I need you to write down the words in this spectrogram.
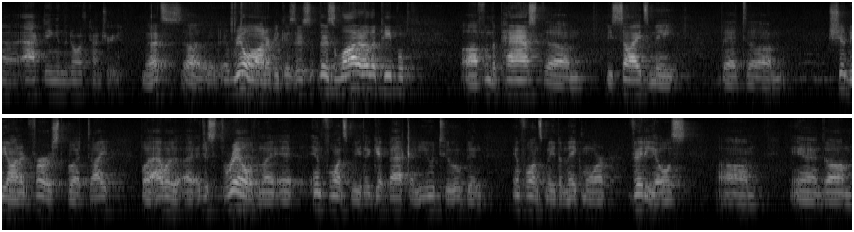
uh, acting in the North Country? That's uh, a real honor because there's, there's a lot of other people uh, from the past um, besides me that um, should be honored first, but I, but I was I just thrilled and I, it influenced me to get back on YouTube and influenced me to make more videos. Um, and um,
